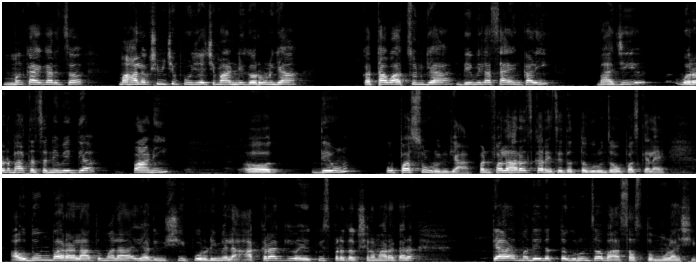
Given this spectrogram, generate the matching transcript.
मग काय करायचं? महालक्ष्मीची पूजेची मांडणी करून घ्या. कथा वाचून घ्या. देवीला सायंकाळी भाजी वरण भाताचं नैवेद्य पाणी देऊन उपास सोडून घ्या. पण फलाहारच करायचे. दत्तगुरूंचा उपास केला आहे औदुंबराला तुम्हाला ह्या दिवशी पौर्णिमेला अकरा किंवा एकवीस प्रदक्षिणा मारा करा. त्यामध्ये दत्तगुरूंचा वास असतो मुळाशी.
